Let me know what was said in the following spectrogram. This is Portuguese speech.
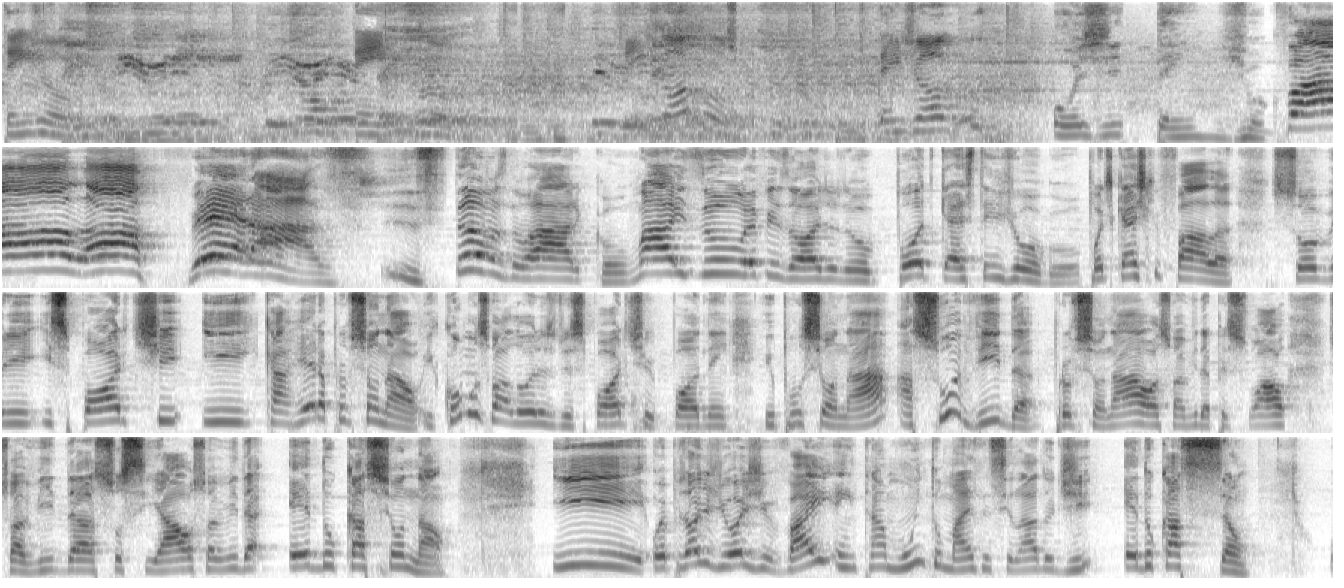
Tem jogo. Tem jogo. Tem jogo. Tem jogo. Hoje tem jogo. Fala, feras! Estamos no ar com mais um episódio do Podcast Tem Jogo. O podcast que fala sobre esporte e carreira profissional e como os valores do esporte podem impulsionar a sua vida profissional, a sua vida pessoal, sua vida social, sua vida educacional. E o episódio de hoje vai entrar muito mais nesse lado de educação.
